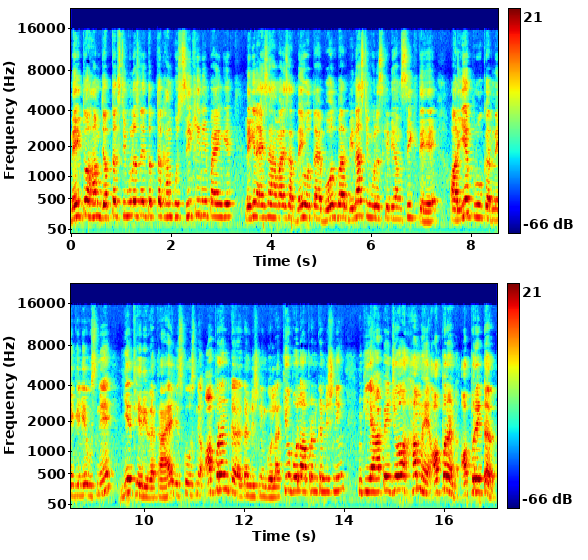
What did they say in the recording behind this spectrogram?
नहीं तो हम जब तक स्टिमुलस नहीं, तब तक हम कुछ सीख ही नहीं पाएँगे। लेकिन ऐसा हमारे साथ नहीं होता है। बहुत बार बिना स्टिमुलस के भी हम सीखते हैं और ये प्रूव करने के लिए उसने ये थ्योरी रखा है, जिसको उसने ऑपरेंट कंडीशनिंग बोला। क्यों बोला ऑपरेंट कंडीशनिंग क्योंकि यहाँ पे जो हम है ऑपरेंट ऑपरेटर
